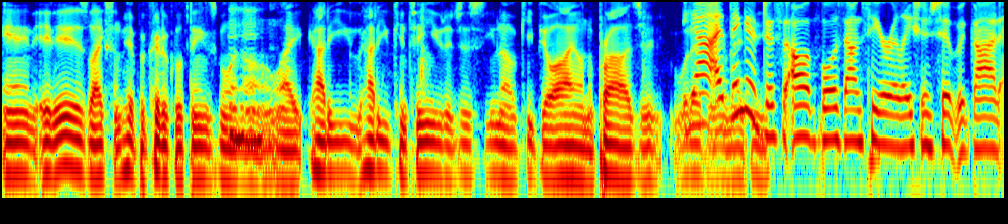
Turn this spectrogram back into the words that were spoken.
and it is like some hypocritical things going Mm-hmm. on like how do you how do you continue to just you know keep your eye on the prize or whatever yeah, I think it be? just all boils down to your relationship with God.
